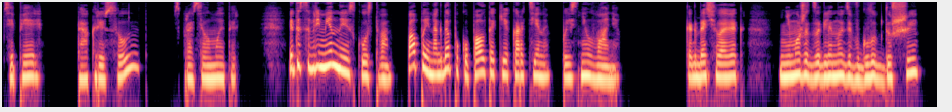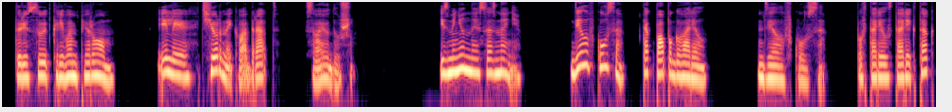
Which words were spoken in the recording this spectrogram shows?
«Теперь так рисуют?» — спросил мытарь. «Это современное искусство. Папа иногда покупал такие картины», — пояснил Ваня. Когда человек не может заглянуть вглубь души, то рисует кривым пером. Или черный квадрат, свою душу. Измененное сознание. Дело вкуса, так папа говорил. Дело вкуса, повторил старик так,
